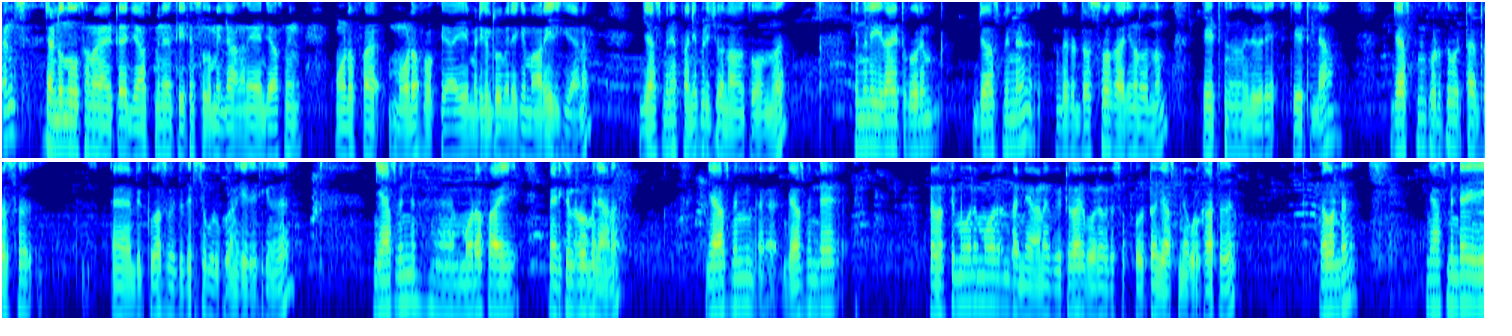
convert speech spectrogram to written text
Friends രണ്ട് മൂന്ന് ദിവസമായിട്ട് ജാസ്മിന് തീരെ സുഖമില്ല. അങ്ങനെ Jasmine mode off mode off ഒക്കെ ആയി മെഡിക്കൽ റൂമിലേക്ക് മാറിയിരിക്കുകയാണ്. ജാസ്മിനെ പനി പിടിച്ചു എന്നാണ് തോന്നുന്നത്. ഇന്നലെ ഇതായിട്ട് പോലും ജാസ്മിന് നല്ലൊരു ഡ്രസ്സോ കാര്യങ്ങളോ ഒന്നും വീട്ടിൽ നിന്നും ഇതുവരെ എത്തിയിട്ടില്ല. ജാസ്മിൻ കൊടുത്തു വിട്ട ഡ്രസ്സ് ബിഗ് ബോസ് വീട്ടിൽ തിരിച്ചു കൊടുക്കുകയാണ് ചെയ്തിരിക്കുന്നത്. ജാസ്മിൻ മോഡ് ഓഫായി മെഡിക്കൽ റൂമിലാണ് ജാസ്മിൻ ജാസ്മിന്റെ പ്രവൃത്തി മൂലം മൂലം തന്നെയാണ് വീട്ടുകാർ പോലും ഒരു സപ്പോർട്ട് ജാസ്മിന് കൊടുക്കാത്തത്. അതുകൊണ്ട് ജാസ്മിന്റെ ഈ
